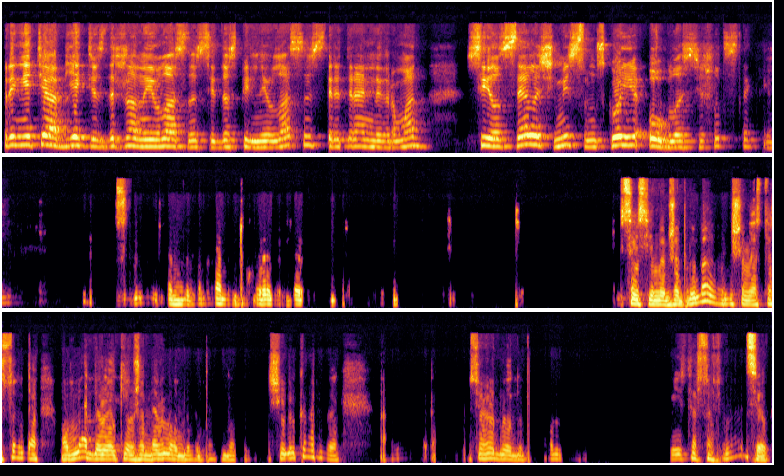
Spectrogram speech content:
прийняття об'єктів з державної власності до спільної власності територіальних громад, сіл, селищ, міст Сумської області. Що це таке? Сесії ми вже приймали рішення стосовно обладнання, яке вже давно було передано лікарні. Сьогодні Міністерства фінансів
